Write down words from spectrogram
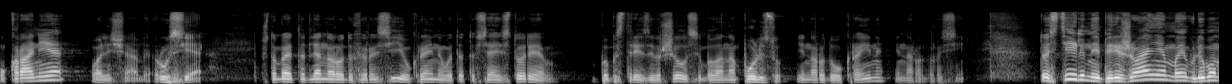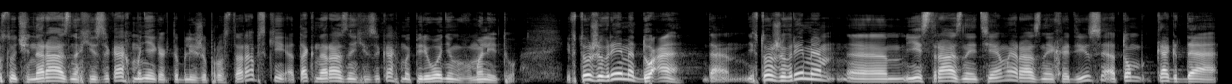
أوكرانيا ولشعب روسيا чтобы это для народов и России, и Украины, вот эта вся история побыстрее завершилась и была на пользу и народу Украины, и народу России. То есть те или иные переживания мы в любом случае на разных языках, мне как-то ближе просто арабский, а так на разных языках мы переводим в молитву. И в то же время дуа, да, и в то же время э, есть разные темы, разные хадисы о том, когда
